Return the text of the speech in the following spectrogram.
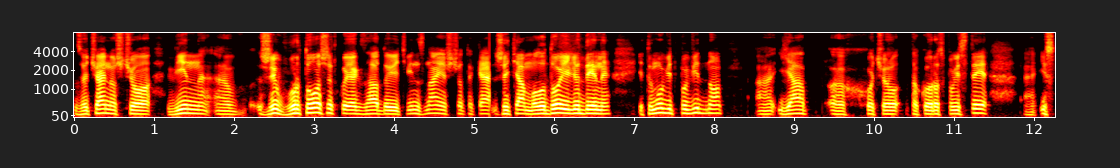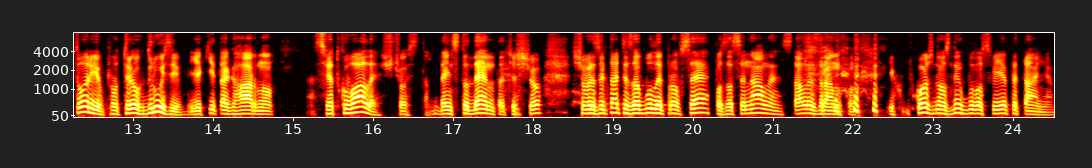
Звичайно, що він е, жив в гуртожитку, як згадують, він знає, що таке життя молодої людини. І тому, відповідно, е, я е, хочу таку розповісти історію про трьох друзів, які так гарно святкували щось там, День студента чи що, що в результаті забули про все, позасинали, стали зранку. І в кожного з них було своє питання.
